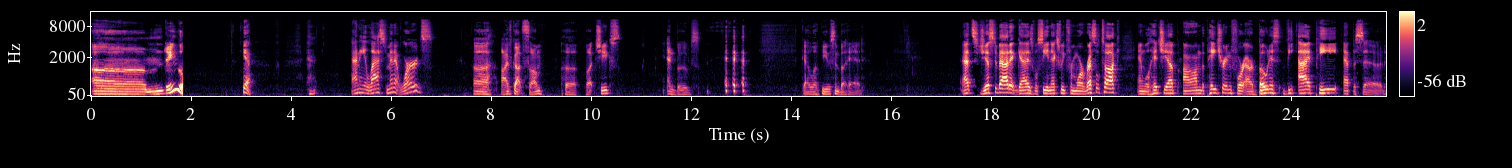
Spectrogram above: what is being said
Um, Dingle. Yeah. Any last minute words? Uh, I've got some. Uh, butt cheeks and boobs. Gotta love Beavis and Butthead. That's just about it, guys. We'll see you next week for more Wrestle Talk, and we'll hit you up on the Patreon for our bonus VIP episode.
